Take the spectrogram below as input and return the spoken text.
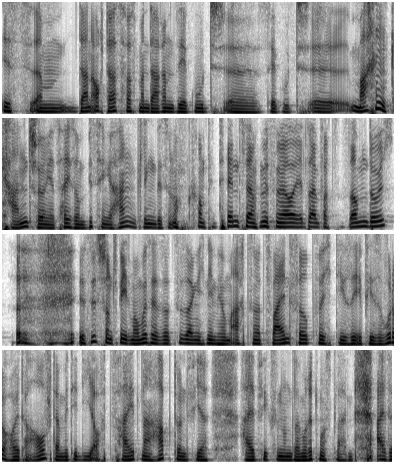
ist ähm, dann auch das, was man darin sehr gut, äh, sehr gut äh, machen kann. Entschuldigung, jetzt habe ich so ein bisschen gehangen, klingt ein bisschen unkompetent, da müssen wir aber jetzt einfach zusammen durch. es ist schon spät, man muss jetzt dazu sagen, ich nehme hier um 18.42 Uhr diese Episode heute auf, damit ihr die auch zeitnah habt und wir halbwegs in unserem Rhythmus bleiben. Also,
